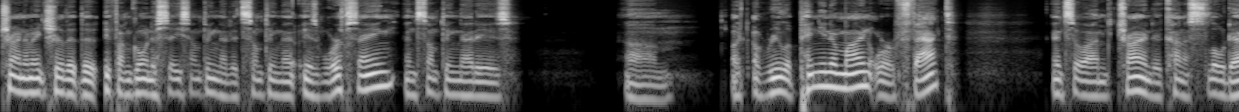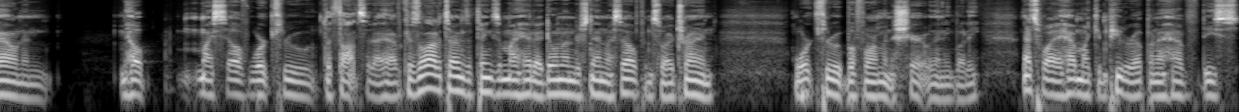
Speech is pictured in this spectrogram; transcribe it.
trying to make sure that the, if I'm going to say something, that it's something that is worth saying and something that is um, a, a real opinion of mine or fact. And so I'm trying to kind of slow down and help myself work through the thoughts that I have because a lot of times the things in my head I don't understand myself, and so I try and work through it before I'm going to share it with anybody. That's why I have my computer up and I have these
